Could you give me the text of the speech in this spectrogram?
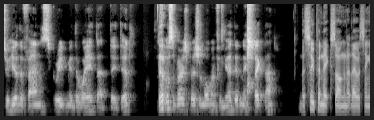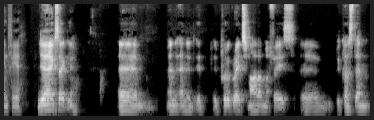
to hear the fans greet me the way that they did, that was a very special moment for me. I didn't expect that. The Super Nick song that they were singing for you. Yeah, exactly. Um, and and it, it, it, put a great smile on my face um, because then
